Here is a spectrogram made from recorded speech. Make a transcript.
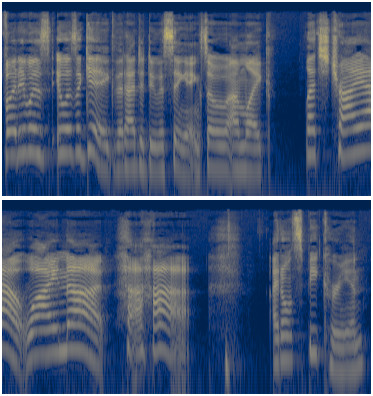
But it was it was a gig that had to do with singing. So I'm like, let's try out. Why not? Ha ha. I don't speak Korean.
